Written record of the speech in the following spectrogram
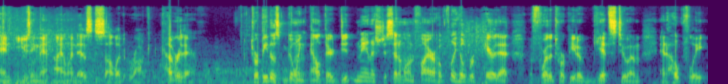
and using that island as solid rock cover there. Torpedoes going out there did manage to set him on fire. Hopefully he'll repair that before the torpedo gets to him, and hopefully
